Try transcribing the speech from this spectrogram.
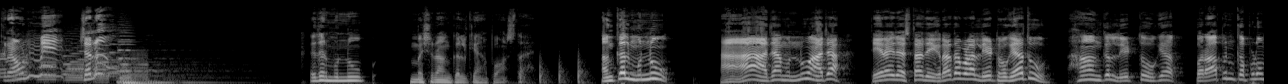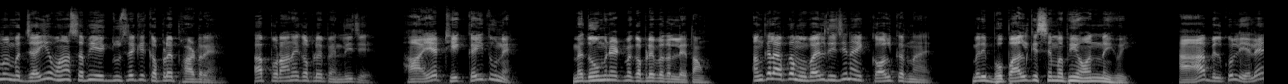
ग्राउंड में चलो। इधर मुन्नू मिश्रा अंकल के यहाँ पहुँचता है। अंकल मुन्नू। हाँ हाँ आजा मुन्नू आजा। तेरा ही रास्ता देख रहा था बड़ा लेट हो गया तू। हाँ अंकल लेट तो हो गया। पर आप इन कपड़ों में मत जाइए वहाँ सभी एक दूसरे के कपड़े फाड़ रहे हैं। आप पुराने कपड़े पहन लीजिए। हाँ ये ठीक कही तूने। मैं दो मिनट में कपड़े बदल लेता हूँ। अंकल आपका मोबाइल दीजिए ना एक कॉल करना है। मेरी भोपाल की सिम अभी ऑन नहीं हुई। हाँ हाँ बिल्कुल ये ले।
